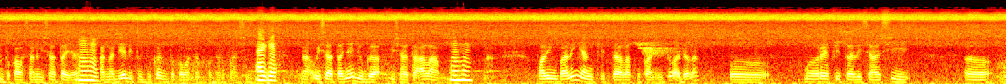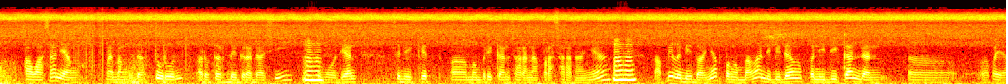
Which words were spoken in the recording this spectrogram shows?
untuk kawasan wisata ya, Mhm. karena dia ditujukan untuk kawasan konservasi. Oke. Nah, wisatanya juga wisata alam. Mhm. Nah, paling-paling yang kita lakukan itu adalah eh, merevitalisasi eh, kawasan yang memang udah turun baru terdegradasi Mhm. kemudian sedikit eh, memberikan sarana prasarananya Mhm. tapi lebih banyak pengembangan di bidang pendidikan dan eh, apa ya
